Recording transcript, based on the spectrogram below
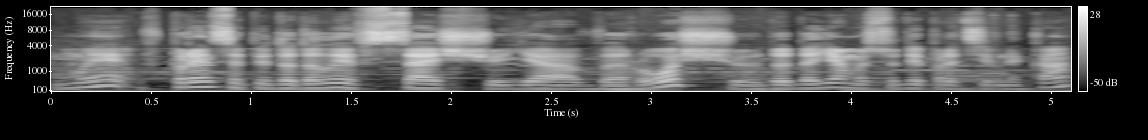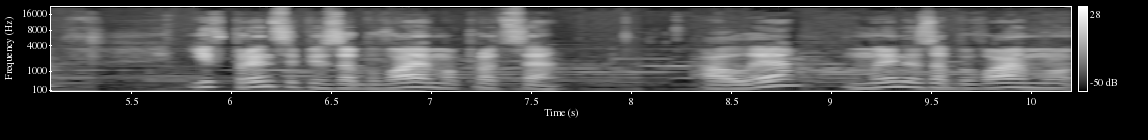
ми, в принципі, додали все, що я вирощую, додаємо сюди працівника і, в принципі, забуваємо про це. Але ми не забуваємо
